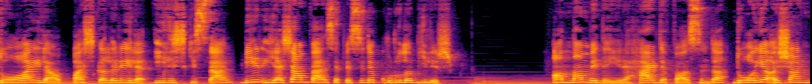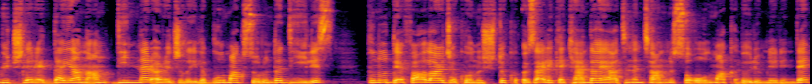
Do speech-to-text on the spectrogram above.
doğayla, başkalarıyla ilişkisel bir yaşam felsefesi de kurulabilir. Anlam ve değeri her defasında doğayı aşan güçlere dayanan dinler aracılığıyla bulmak zorunda değiliz. Bunu defalarca konuştuk. Özellikle kendi hayatının tanrısı olmak bölümlerinde.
